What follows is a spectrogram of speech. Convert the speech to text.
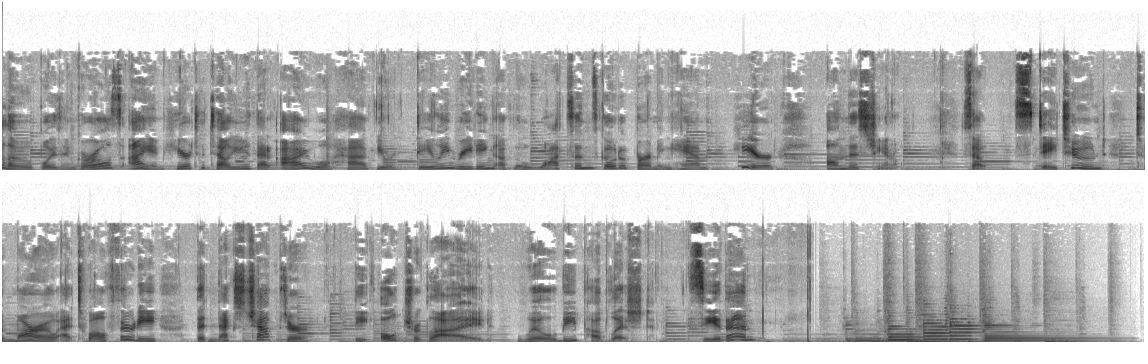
Hello, boys and girls. I am here to tell you that I will have your daily reading of the Watsons Go to Birmingham here on this channel. So, stay tuned. Tomorrow at 12:30, the next chapter, The Ultra Glide, will be published. See you then.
